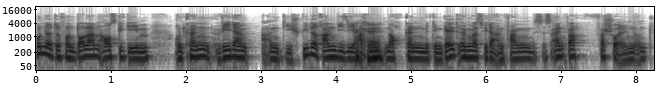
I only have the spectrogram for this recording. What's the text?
hunderte von Dollar ausgegeben und können weder an die Spiele ran, die sie Okay. hatten, noch können mit dem Geld irgendwas wieder anfangen. Das ist einfach verschollen und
